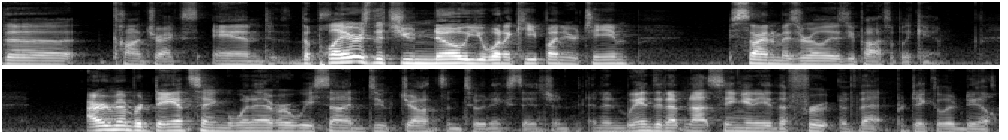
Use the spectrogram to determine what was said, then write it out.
the contracts and the players that you know you want to keep on your team. Sign them as early as you possibly can. I remember dancing whenever we signed Duke Johnson to an extension, and then we ended up not seeing any of the fruit of that particular deal.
